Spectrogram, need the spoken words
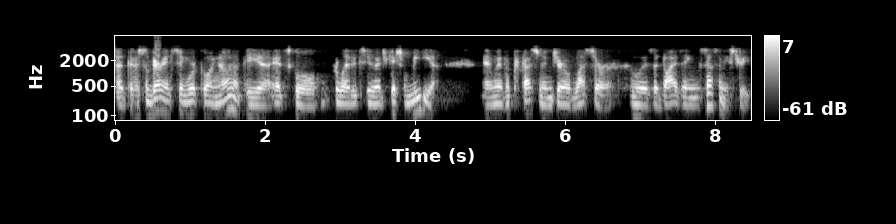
said there's some very interesting work going on at the uh, ed school related to educational media. And we have a professor named Gerald Lesser who is advising Sesame Street.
